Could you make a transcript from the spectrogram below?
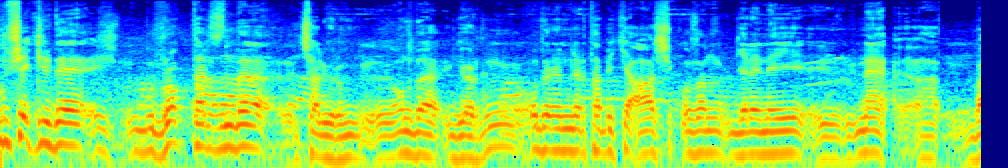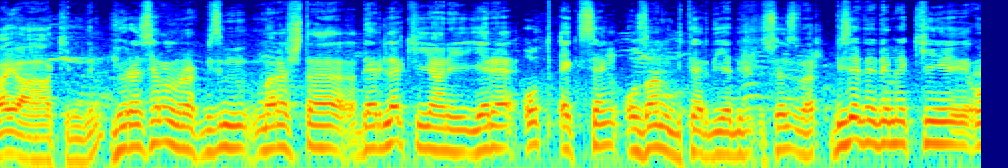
Bu şekilde bu rock tarzında çalıyorum. Onu da gördüm. O dönemler tabii ki Aşık Ozan geleneğine bayağı hakimdim. Yöresel olarak bizim Maraş'ta derler ki yani yere ot eksen ozan biter diye bir söz var. Bize de demek ki o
